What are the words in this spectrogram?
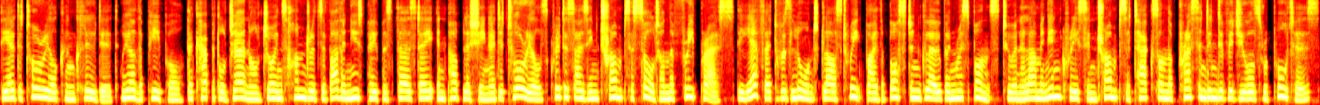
the editorial concluded. we are the people. the capital journal joins hundreds of other newspapers thursday in publishing editorials criticizing trump's assault on the free press. the effort was launched last week by the boston globe in response to an alarming increase in trump's attacks on the press and individuals reporters,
